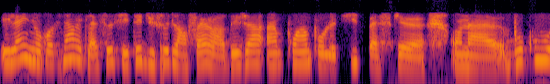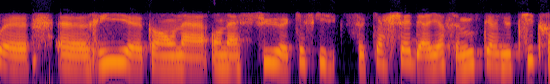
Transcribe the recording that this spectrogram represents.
Et là, il nous revient avec La Société du Feu de l'Enfer. Alors déjà, un point pour le titre, parce que on a beaucoup ri quand on a, on a su qu'est-ce qui se cachait derrière ce mystérieux titre.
